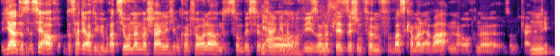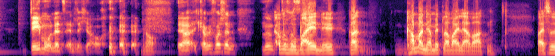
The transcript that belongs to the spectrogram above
ja, das ist ja auch, das hat ja auch die Vibration dann wahrscheinlich im Controller und ist so ein bisschen Ja, so genau. wie so eine PlayStation 5, was kann man erwarten auch, ne? So eine kleine Mhm. De Demo letztendlich ja auch. Ja. ja, ich kann mir vorstellen, ne, Aber das, was- wobei, nee, kann, kann man ja mittlerweile erwarten. Weißt du?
